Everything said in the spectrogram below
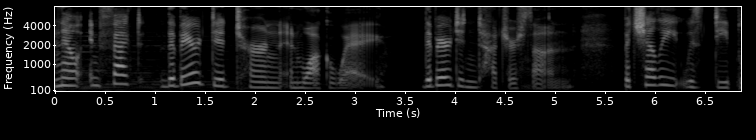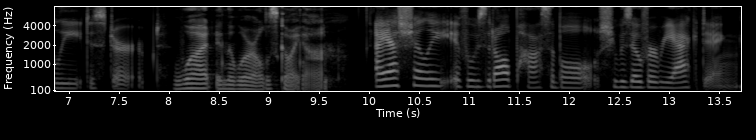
Now, in fact, the bear did turn and walk away. The bear didn't touch her son, but Shelley was deeply disturbed. What in the world is going on? I asked Shelley if it was at all possible she was overreacting,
